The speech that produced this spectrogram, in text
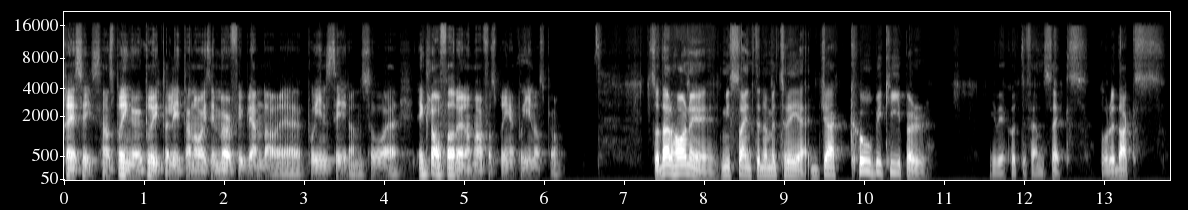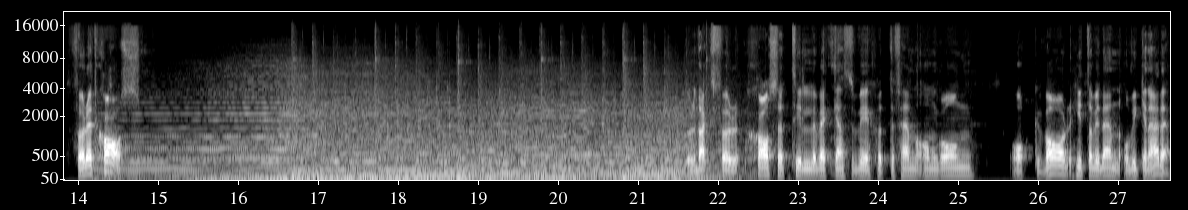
Precis, han springer och bryter lite. Han har ju sin Murphy-bländare eh, på insidan, så eh, det är en klar fördel om han får springa på innerspår. Så där har ni, missa inte nummer tre, Jacobi Keeper i V75 6. Då är det dags för ett chas. Då är det dags för chaset till veckans V75-omgång. Och var hittar vi den och vilken är det?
